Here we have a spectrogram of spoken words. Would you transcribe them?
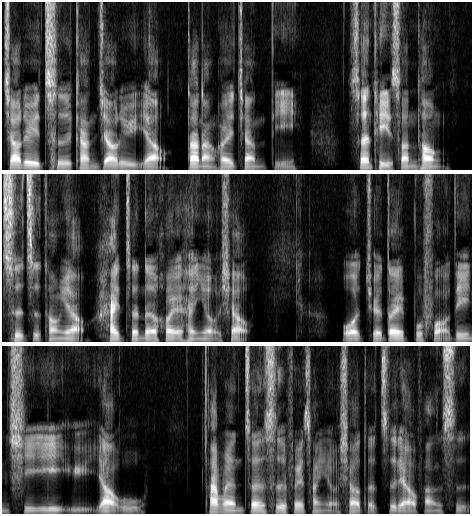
焦虑吃抗焦虑药当然会降低。身体酸痛吃止痛药还真的会很有效。我绝对不否定西医与药物，它们真是非常有效的治疗方式。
